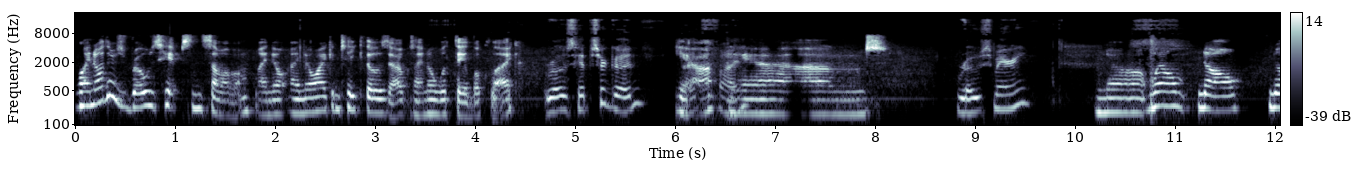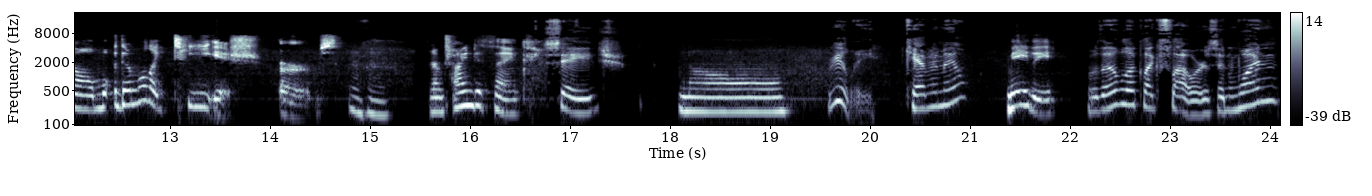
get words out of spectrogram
well, I know there's rose hips in some of them. I know, I know, I can take those out because I know what they look like. Rose hips are good. Yeah, and Rosemary. no, well, no, no, they're more like tea-ish herbs. Mm-hmm. And I'm trying to think. Sage. No, Really? Chamomile? maybe. Well, they'll look like flowers, and one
